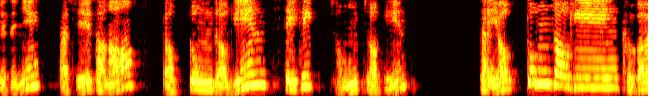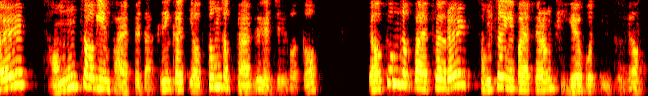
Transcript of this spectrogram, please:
얘들이 다시 단어 역동적인 스테이틱 정적인. 자 역동적인 그걸 정적인 발표다. 그러니까 역동적 발표겠죠 이것도. 역동적 발표를 정적인 발표랑 비교해 보면 돼요.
